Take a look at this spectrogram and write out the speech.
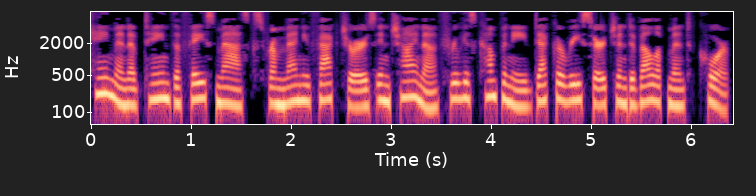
Kamen obtained the face masks from manufacturers in China through his company DEKA Research and Development, Corp.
